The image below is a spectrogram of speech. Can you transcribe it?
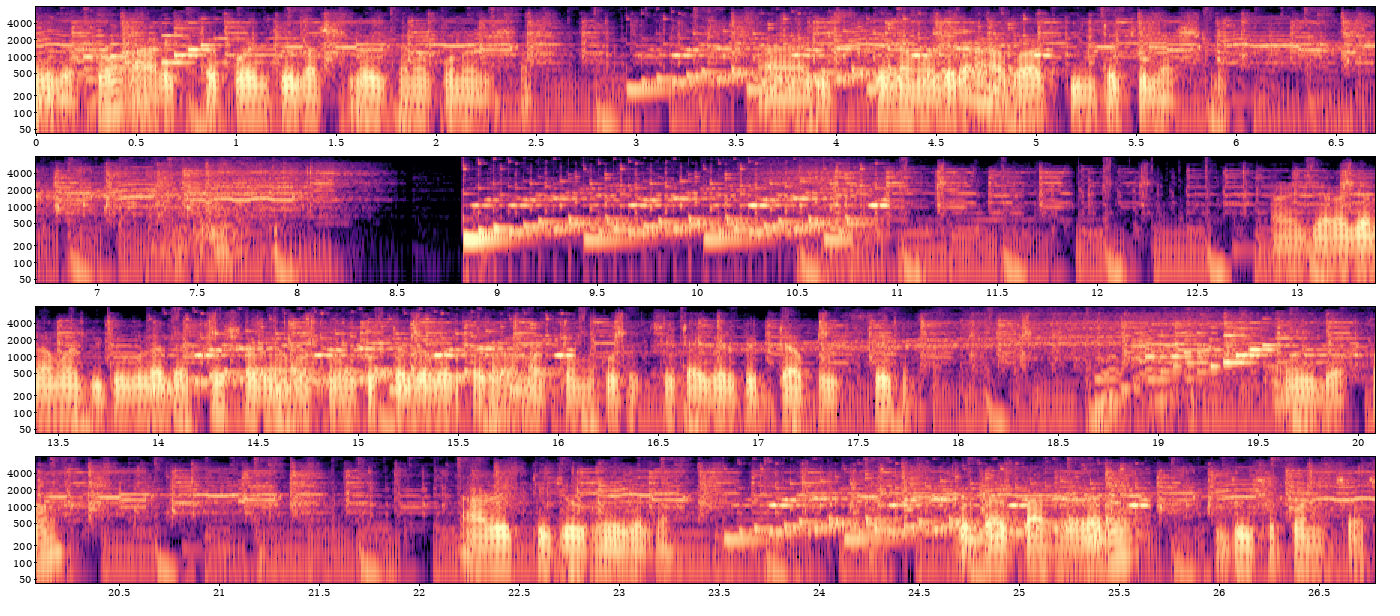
এই দেখো, আরেকটা কয়েন চলে আসলো এখানে পনেরোশো। আর স্ক্রিন আমাদের আবার তিনটা চলে আসলো। যারা যারা আমার ভিডিওগুলো দেখো, সবাই আমার প্রোমো কোডটা ব্যবহার করো। আমার প্রোমো কোড হচ্ছে টাইগার পেট ডাবল সেভেন এই দেখো। আরও একটি যোগ হয়ে গেল। টোটাল পাঁচ হাজারে দুইশো পঞ্চাশ।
